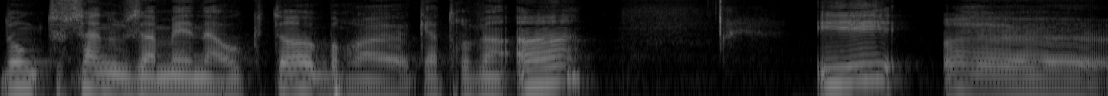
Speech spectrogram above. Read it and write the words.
donc tout ça nous amène à octobre euh, 81 et euh,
